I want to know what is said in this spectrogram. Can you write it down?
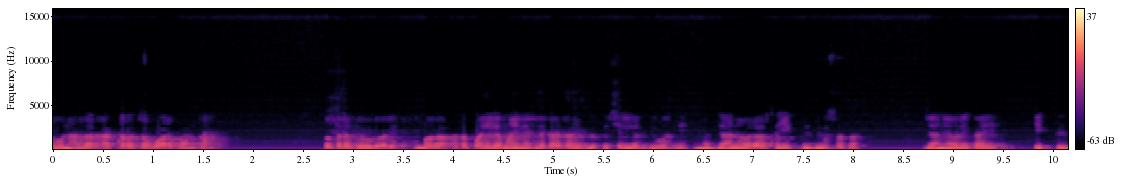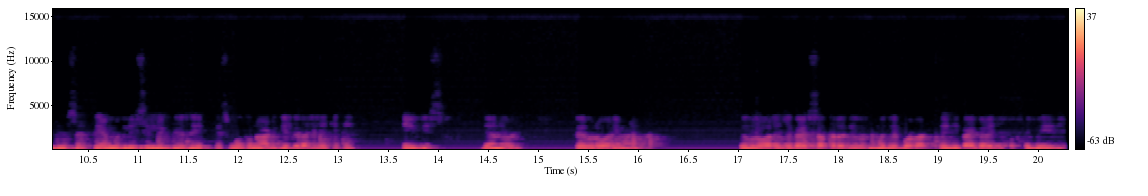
दोन हजार अठराचा वार कोणता? सतरा फेब्रुवारी. बघा आता पहिल्या महिन्यातले काय सांगितलं की शिल्लक दिवस घे मग जानेवारी असतं एकतीस दिवसाचा. जानेवारी काय? एकतीस दिवस आहे. त्यामधले शिल्लक दिवस एकतीस मधून आठ गेले. राहिले किती? तेवीस जानेवारी. फेब्रुवारी महिना. फेब्रुवारीचे काय? सतरा दिवस. म्हणजे बघा त्याची काय करायचे? फक्त बेरीज.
